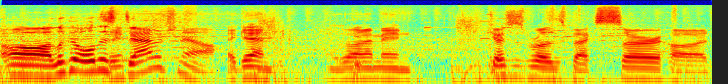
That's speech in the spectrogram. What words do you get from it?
Oh, look at all this See? damage now. Again, is what I mean. Ghost brought this back so hard.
